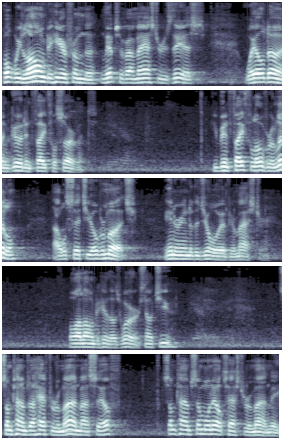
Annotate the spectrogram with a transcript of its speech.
what we long to hear from the lips of our Master is this Well done, good and faithful servant. You've been faithful over a little, I will set you over much. Enter into the joy of your master. Oh, I long to hear those words, don't you? Sometimes I have to remind myself, sometimes someone else has to remind me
